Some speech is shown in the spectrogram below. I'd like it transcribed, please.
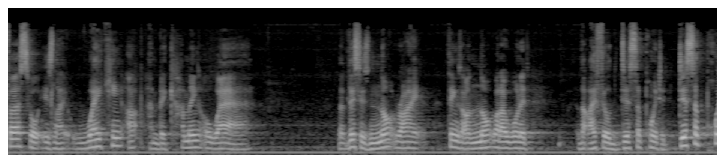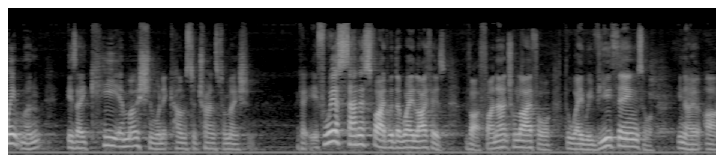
first of all, is like waking up and becoming aware that this is not right, things are not what I wanted, that I feel disappointed. Disappointment is a key emotion when it comes to transformation. Okay, if we're satisfied with the way life is, with our financial life or the way we view things or you know, our,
